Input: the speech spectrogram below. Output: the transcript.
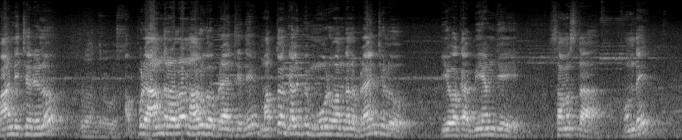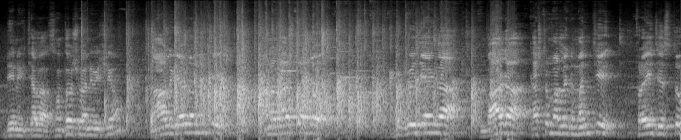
పాండిచ్చేరిలో అప్పుడు ఆంధ్రాలో నాలుగో బ్రాంచ్ ఇది. మొత్తం కలిపి మూడు వందల బ్రాంచులు ఈ ఒక బిఎంజి సంస్థ ఉంది. దీనికి చాలా సంతోషమైన విషయం. నాలుగేళ్ళ నుంచి మన రాష్ట్రంలో దిగ్విజయంగా బాగా కస్టమర్లకి మంచి ఫ్రై చేస్తూ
